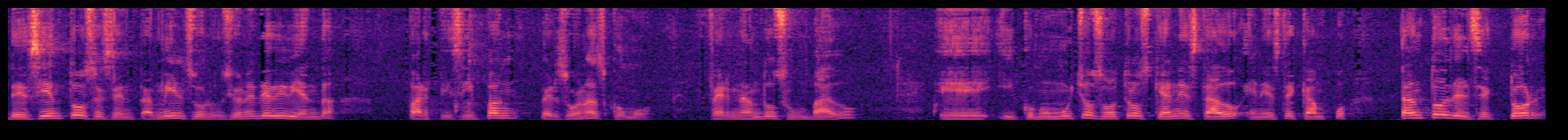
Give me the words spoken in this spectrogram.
de 160 mil soluciones de vivienda, participan personas como Fernando Zumbado eh, y como muchos otros que han estado en este campo, tanto del sector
